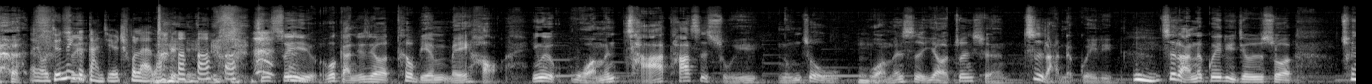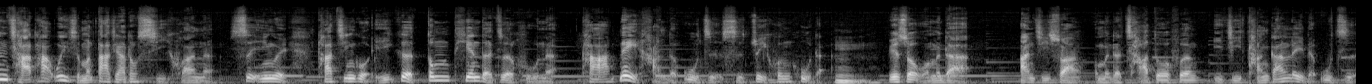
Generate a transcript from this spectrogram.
哎呀，我觉得那个感觉出来了。所以，所以我感觉就特别美好，因为我们茶它是属于农作物，我们是要遵循自然的规律。嗯，自然的规律就是说，春茶它为什么大家都喜欢呢？是因为它经过一个冬天的这壶呢。它内含的物质是最丰富的，嗯，比如说我们的氨基酸、我们的茶多酚以及糖苷类的物质，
